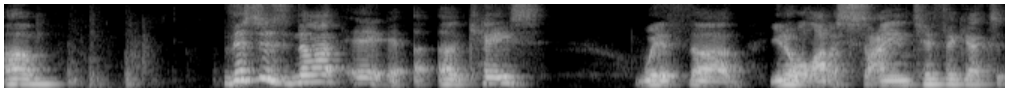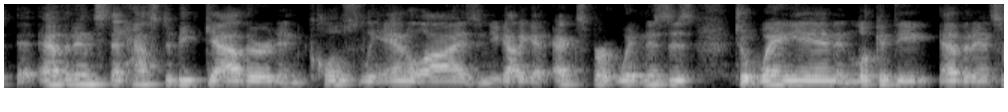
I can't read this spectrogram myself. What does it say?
Um, this is not a, a, a case with uh, you know a lot of scientific ex- evidence that has to be gathered and closely analyzed and you got to get expert witnesses to weigh in and look at the evidence.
